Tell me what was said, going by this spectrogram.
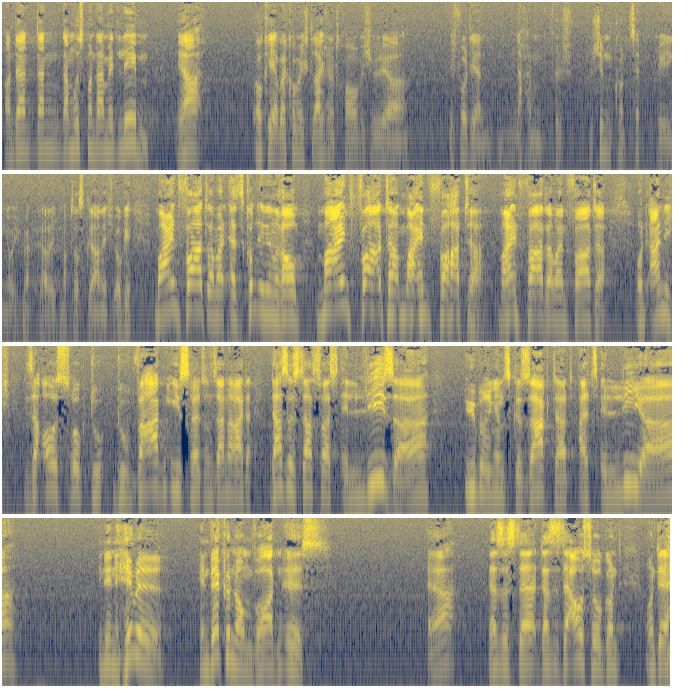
Und dann, dann, dann muss man damit leben. Ja, Okay, aber komme ich gleich noch drauf. Ich will ja, ich wollte ja nach einem bestimmten Konzept predigen, aber ich merke gerade, ich mache das gar nicht. Okay, mein Vater, mein, es kommt in den Raum, mein Vater, mein Vater, mein Vater, mein Vater. Und eigentlich dieser Ausdruck, du, du Wagen Israels und seiner Reiter, das ist das, was Elisa übrigens gesagt hat, als Elia in den Himmel hinweggenommen worden ist. Ja, das ist der, das ist der Ausdruck. Und, und, der,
